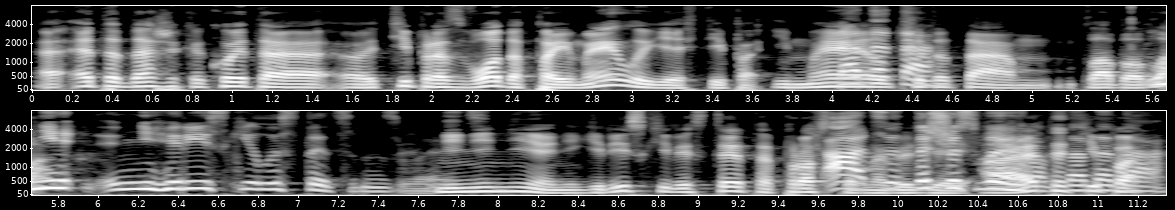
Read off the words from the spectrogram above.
э, это даже какой-то э, тип развода по имейлу есть, типа имейл, Да-да-да. что-то там, бла-бла-бла. Ні, нігерійські листи це називається. Не-не-не, нигерийские листы это просто А, на це ти людей. щось а виграв, это да-да-да. типа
